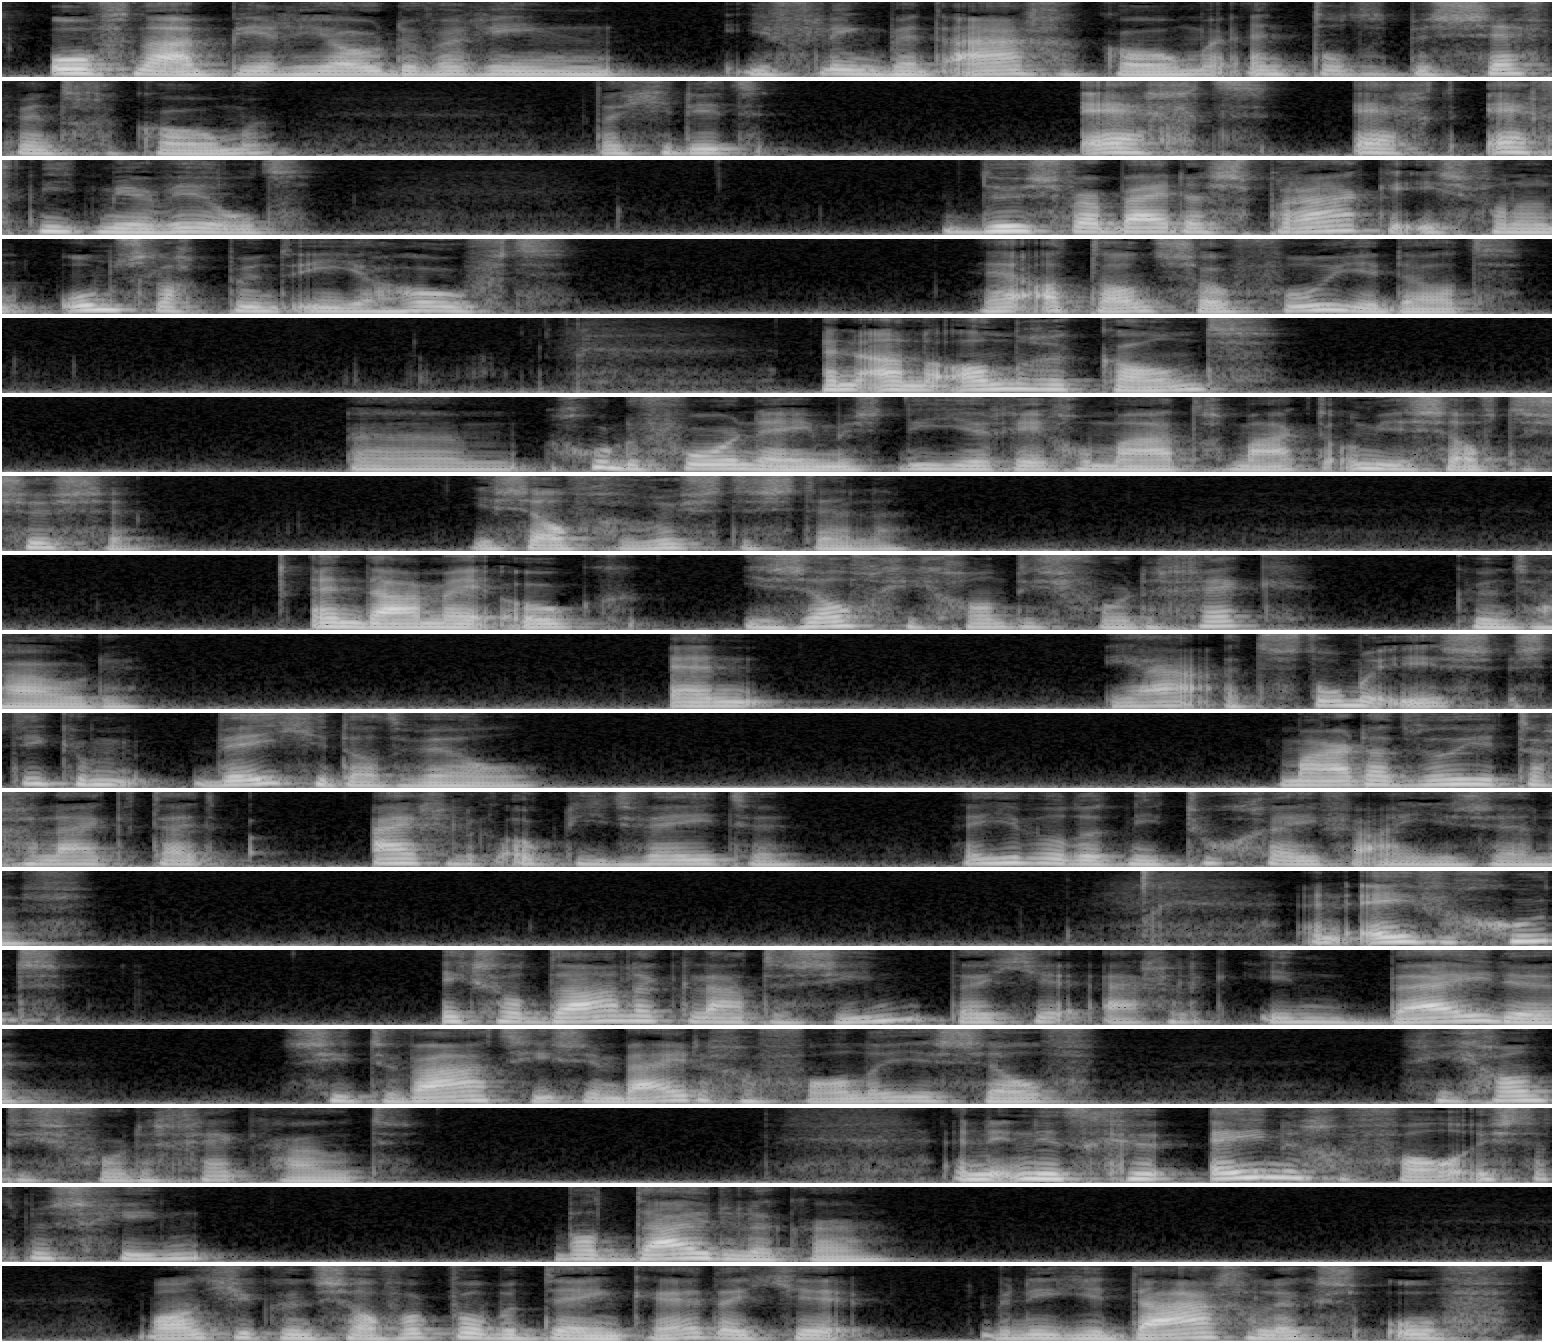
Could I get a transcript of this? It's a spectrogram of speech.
of na een periode waarin je flink bent aangekomen en tot het besef bent gekomen dat je dit echt, echt, echt niet meer wilt. Dus waarbij er sprake is van een omslagpunt in je hoofd. Althans, zo voel je dat. En aan de andere kant um, goede voornemens die je regelmatig maakt om jezelf te sussen, jezelf gerust te stellen. En daarmee ook jezelf gigantisch voor de gek kunt houden. En ja, het stomme is, stiekem weet je dat wel. Maar dat wil je tegelijkertijd eigenlijk ook niet weten. Je wilt het niet toegeven aan jezelf. En even goed ik zal dadelijk laten zien dat je eigenlijk in beide situaties, in beide gevallen, jezelf gigantisch voor de gek houdt. En in het ene geval is dat misschien wat duidelijker. Want je kunt zelf ook wel bedenken hè, dat je, wanneer je dagelijks of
